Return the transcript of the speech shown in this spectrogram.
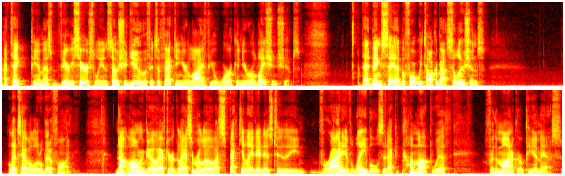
I take PMS very seriously, and so should you if it's affecting your life, your work, and your relationships. That being said, before we talk about solutions, let's have a little bit of fun. Not long ago, after a glass of Merlot, I speculated as to the variety of labels that I could come up with for the moniker PMS.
